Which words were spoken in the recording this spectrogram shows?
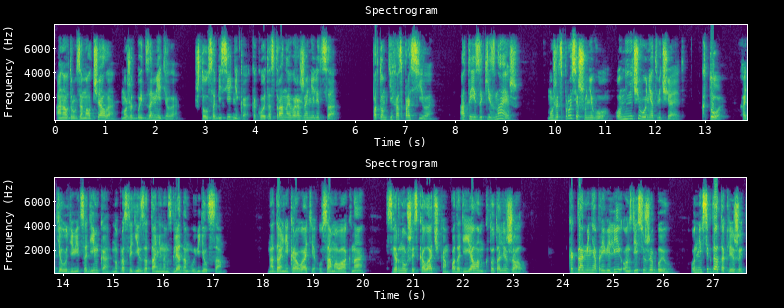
Она вдруг замолчала, может быть, заметила, что у собеседника какое-то странное выражение лица. Потом тихо спросила, «А ты языки знаешь? Может, спросишь у него? Он мне ничего не отвечает». «Кто?» – хотел удивиться Димка, но проследив за Таниным взглядом, увидел сам. На дальней кровати, у самого окна, свернувшись калачиком под одеялом, кто-то лежал, когда меня привели, он здесь уже был. Он не всегда так лежит.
